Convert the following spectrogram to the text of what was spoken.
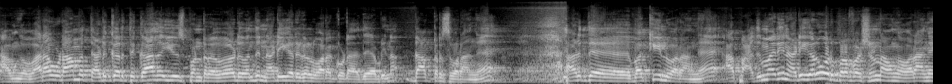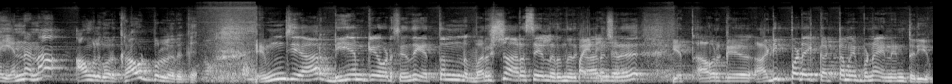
அவங்க வர விடாம தடுக்கிறதுக்காக யூஸ் பண்ற வேர்டு வந்து நடிகர்கள் வரக்கூடாது அப்படின்னா டாக்டர்ஸ் வராங்க. அடுத்து வக்கீல் வராங்க. அப்ப அது மாதிரி நடிகரும் ஒரு ப்ரொஃபஷன் அவங்க வராங்க. என்னன்னா அவங்களுக்கு ஒரு க்ரௌட் புல் இருக்கு. எம்ஜிஆர் டிஎம்கேவோட சேர்ந்து எத்தனை வருஷம் அரசியல் இருந்திருக்காருங்கிறது எத்- அவருக்கு அடிப்படை கட்டமைப்புனா என்னன்னு தெரியும்.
